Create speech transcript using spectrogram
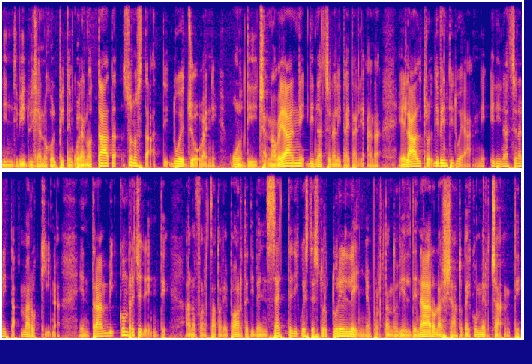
Gli individui che hanno colpito in quella nottata sono stati due giovani, uno di 19 anni di nazionalità italiana e l'altro di 22 anni e di nazionalità marocchina, entrambi con precedenti. Hanno forzato le porte di ben sette di queste strutture in legno, portando via il denaro lasciato dai commercianti,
